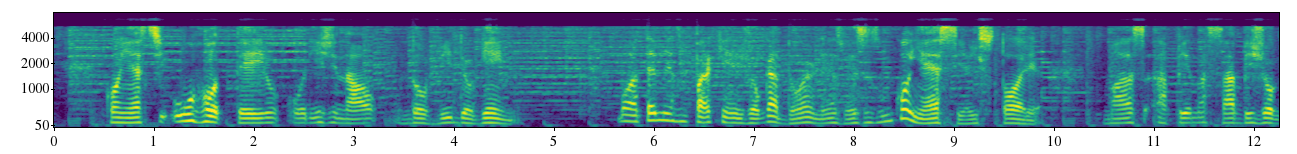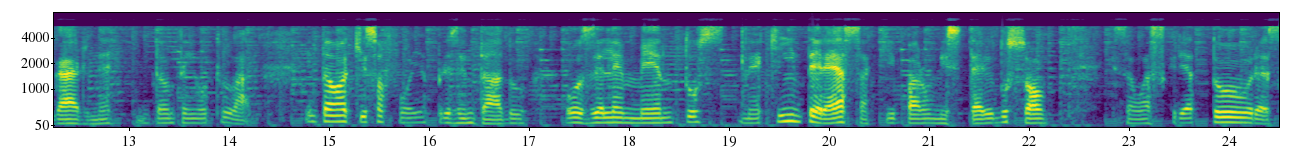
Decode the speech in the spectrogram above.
conhece o roteiro original do videogame. Bom, até mesmo para quem é jogador, né, às vezes não conhece a história, mas apenas sabe jogar, né? Então tem outro lado. Então aqui só foi apresentado os elementos, né, que interessa aqui para o mistério do Sol são as criaturas,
